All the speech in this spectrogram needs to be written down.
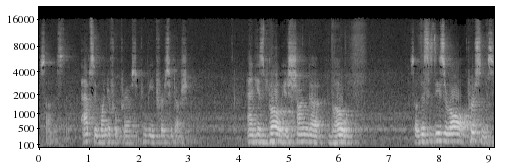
So this absolutely wonderful prayers. You can read for Sudarshan. And his bow, his Shanga bow. So this is these are all persons.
